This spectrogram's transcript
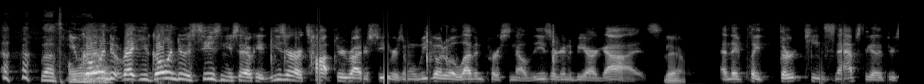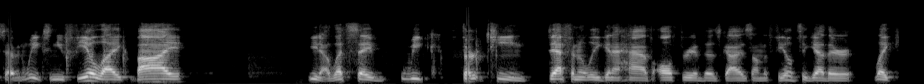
That's you go into right. You go into a season. You say, okay, these are our top three wide receivers, and when we go to eleven personnel, these are going to be our guys. Yeah. And they've played 13 snaps together through seven weeks, and you feel like by, you know, let's say week 13, definitely going to have all three of those guys on the field together. Like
